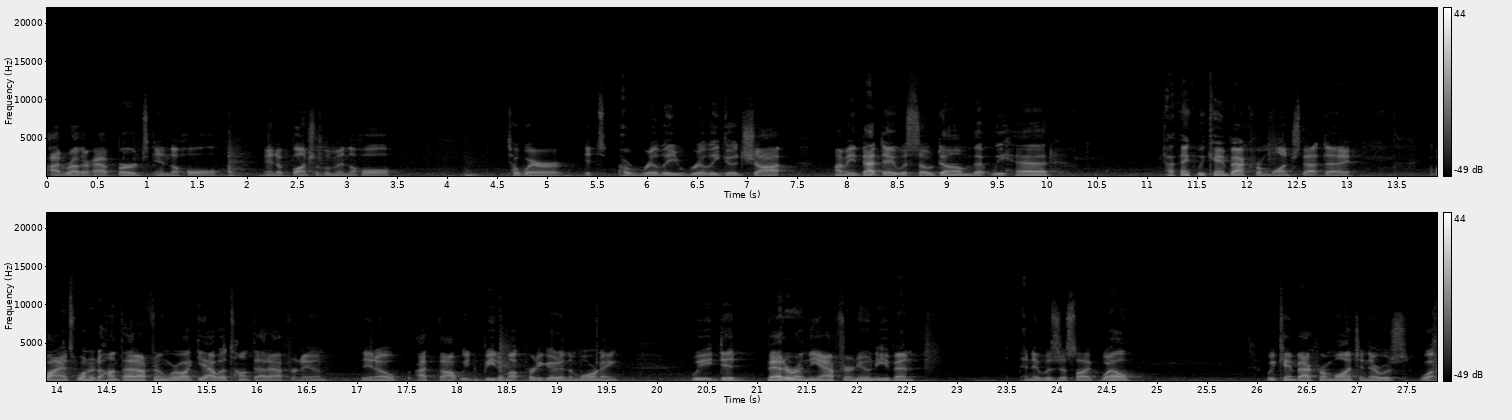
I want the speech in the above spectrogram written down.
I'd rather have birds in the hole and a bunch of them in the hole to where it's a really really good shot. I mean, that day was so dumb that we had I think we came back from lunch that day. Clients wanted to hunt that afternoon. We're like, "Yeah, let's hunt that afternoon." You know, I thought we'd beat them up pretty good in the morning. We did better in the afternoon, even. And it was just like, well, we came back from lunch and there was what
